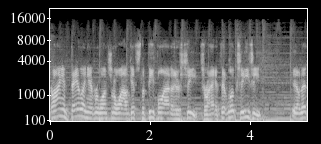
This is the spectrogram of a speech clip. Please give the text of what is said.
Trying failing every once in a while gets the people out of their seats, right? If it looks easy, you know, that,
